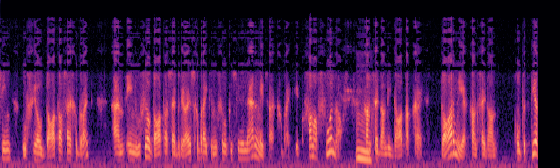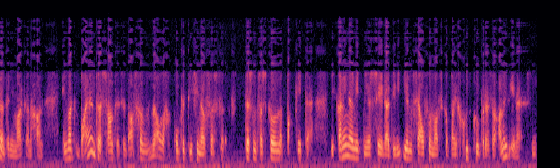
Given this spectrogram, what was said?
sien hoeveel data sy gebruik um, en hoeveel data sy by die huis gebruik en hoeveel op die cellulaire netwerk gebruik. En vanaf foon af mm. kan sy dan die data kry. daarmee kan sy dan kompeterend in die mark ingaan. En wat baie interessant is, is daar's geweldige kompetisie nou vir, vir tussen verskillende pakkette. Jy kan nie nou net meer sê dat hierdie een selfoonmaatskappy goedkoper as 'n ander ene is nie.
